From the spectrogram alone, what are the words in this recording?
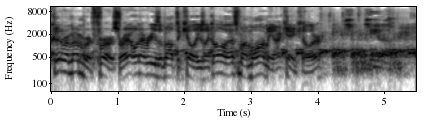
Couldn't remember at first, right? Whenever he's about to kill her, he's like, "Oh, that's my mommy. I can't kill her." yeah.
